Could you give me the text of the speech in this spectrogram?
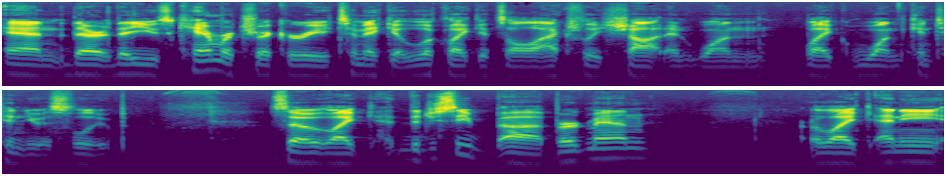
and they they use camera trickery to make it look like it's all actually shot in one like one continuous loop. So like, did you see uh, Birdman, or like any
